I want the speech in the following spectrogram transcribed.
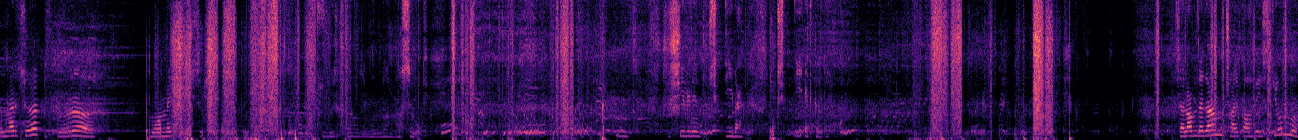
Bunlar çöp. Biz. Muhammed Yusuf. Abi 31 lazım bundan nasıl. Şu Shelly'nin toksikliği ben. Toksikliği kırdı. Selam dedem. Çay kahve istiyor mu?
